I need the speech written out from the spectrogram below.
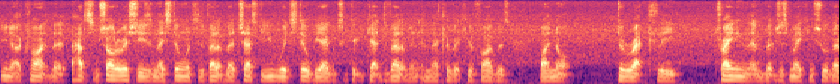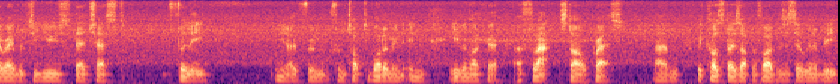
you know a client that had some shoulder issues and they still wanted to develop their chest you would still be able to get, development in their clavicular fibers by not directly training them but just making sure they're able to use their chest fully you know from from top to bottom in, in even like a, a flat style press. Um, because those upper fibers are still going to be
